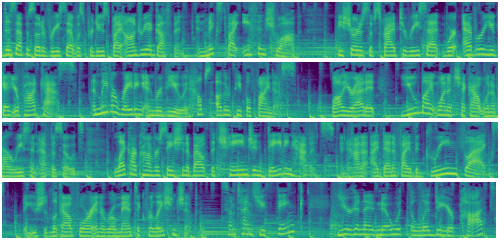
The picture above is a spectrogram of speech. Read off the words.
This episode of Reset was produced by Andrea Guffman and mixed by Ethan Schwab. Be sure to subscribe to Reset wherever you get your podcasts and leave a rating and review. It helps other people find us. While you're at it, you might want to check out one of our recent episodes, like our conversation about the change in dating habits and how to identify the green flags that you should look out for in a romantic relationship. Sometimes you think you're going to know what the lid to your pot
